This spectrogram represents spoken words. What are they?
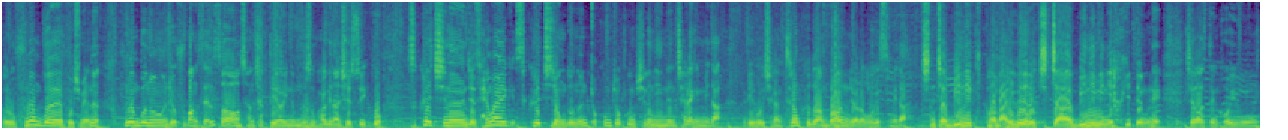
그리고 후면부에 보시면은 후면부는 이제 후방 센서 장착되어 있는 모습 확인하실 수 있고 스크래치는 이제 생활 스크래치 정도는 조금 조금씩은 있는 차량입니다. 그리고 이 차량 트렁크도 한번 열어보겠습니다. 진짜 미니 쿠퍼 말 그대로 진짜 미니 미니하기 때문에 제가 봤을 땐 거의 뭐,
